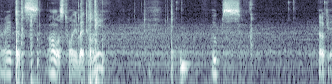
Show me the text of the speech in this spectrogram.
Alright, that's almost 20 by 20. Oops. Okay.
